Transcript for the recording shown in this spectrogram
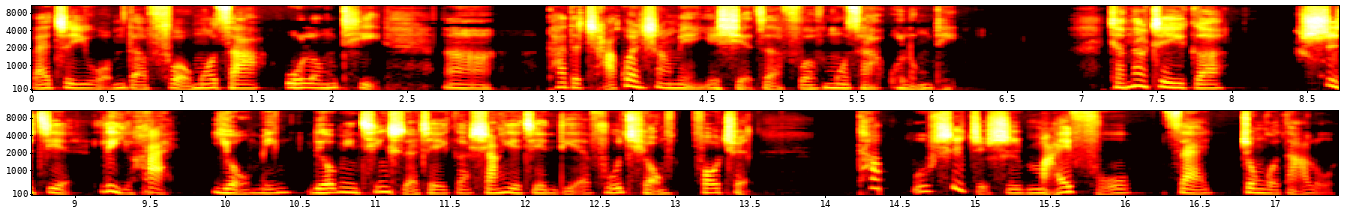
来自于我们的佛莫萨乌龙体。那它的茶罐上面也写着佛莫萨乌龙体。讲到这一个世界厉害、有名、留名青史的这个商业间谍福琼 Fortune。他不是只是埋伏在中国大陆，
